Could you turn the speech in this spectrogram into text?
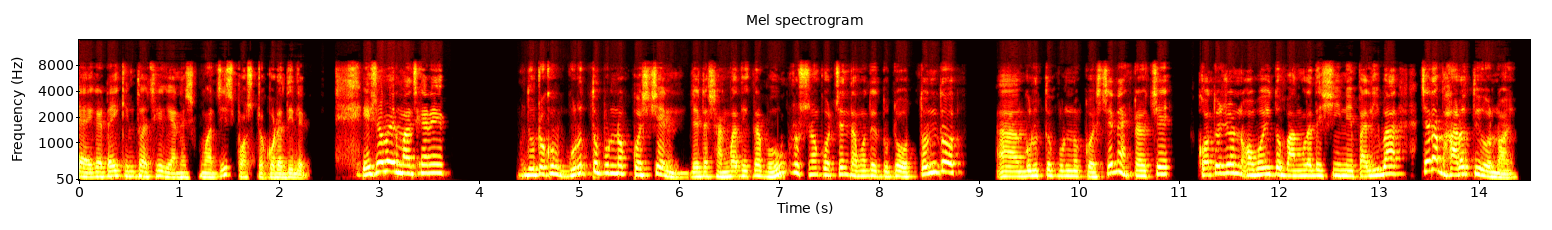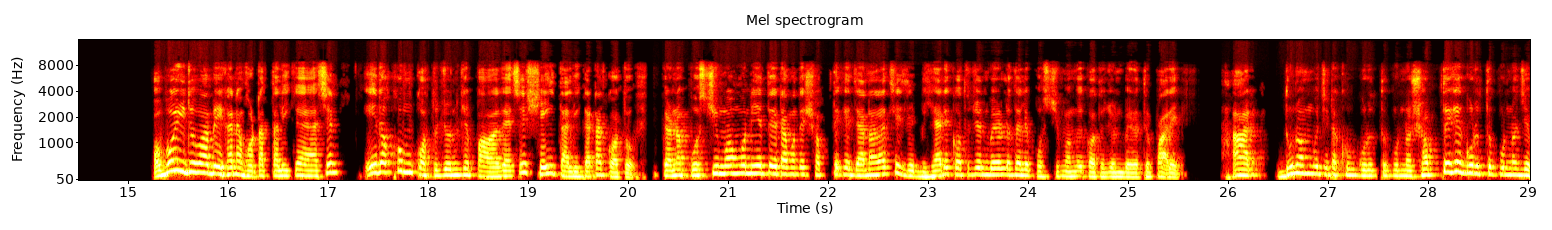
জায়গাটাই কিন্তু আজকে জ্ঞানেশ কুমারজি স্পষ্ট করে দিলেন। এসবের মাঝখানে দুটো খুব গুরুত্বপূর্ণ কোশ্চেন যেটা সাংবাদিকরা বহু প্রশ্ন করছেন, তার মধ্যে দুটো অত্যন্ত গুরুত্বপূর্ণ কোশ্চেন একটা হচ্ছে, কতজন অবৈধ বাংলাদেশি নেপালি বা যারা ভারতীয় নয় অবৈধভাবে এখানে ভোটার তালিকায় আছেন, এরকম কতজনকে পাওয়া গেছে, সেই তালিকাটা কত? কেননা পশ্চিমবঙ্গ নিয়ে তো এটা আমাদের সব থেকে জানার আছে যে বিহারে কতজন বেরোলো, তাহলে পশ্চিমবঙ্গে কতজন বেরোতে পারে? আর দু নম্বর যেটা খুব গুরুত্বপূর্ণ সব থেকে গুরুত্বপূর্ণ যে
